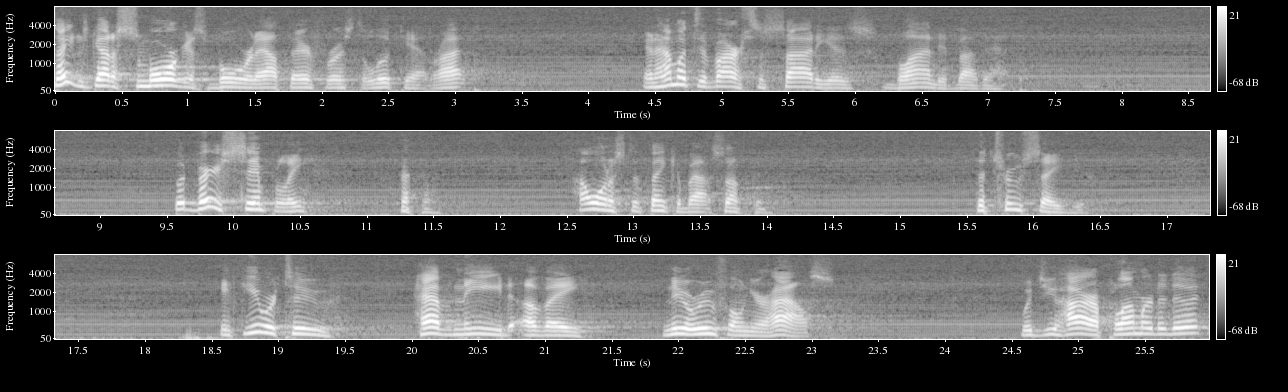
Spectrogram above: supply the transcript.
Satan's got a smorgasbord out there for us to look at, right? And how much of our society is blinded by that? But very simply, I want us to think about something. The true Savior. If you were to have need of a new roof on your house, would you hire a plumber to do it?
